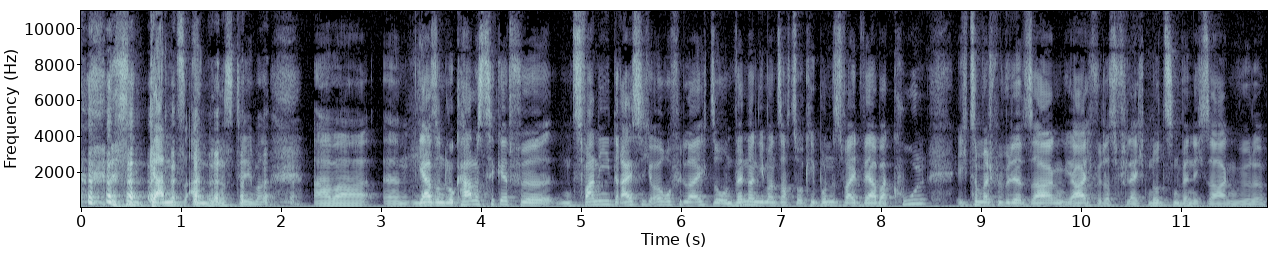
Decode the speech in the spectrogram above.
ist ein ganz anderes Thema. Aber ähm, ja, so ein lokales Ticket für ein 20, 30 Euro vielleicht. So. Und wenn dann jemand sagt, so, okay, bundesweit wäre aber cool. Ich zum Beispiel würde jetzt sagen, ja, ich würde das vielleicht nutzen, wenn ich sagen würde,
